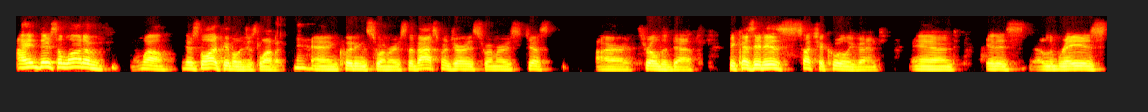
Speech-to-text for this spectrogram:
I there's a lot of well, there's a lot of people that just love it, yeah. including the swimmers. The vast majority of swimmers just are thrilled to death because it is such a cool event and it has raised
